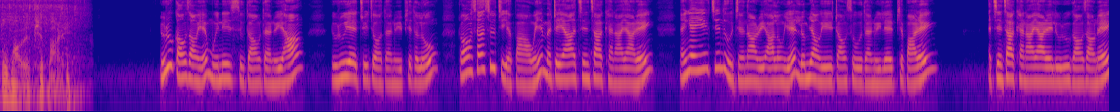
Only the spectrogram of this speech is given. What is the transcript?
ပုံမှာပဲဖြစ်ပါတယ်လူလူကောင်းဆောင်ရဲ့မွေးနေ့ဆုတောင်းတန်တွေဟာလူလူရဲ့ကြွေးကြော်တန်တွေဖြစ်တယ်လို့ဒေါအောင်ဆန်းစုကြည်အပါအဝင်မတရားအကျဉ်းချခံရတဲ့နိုင်ငံရေးအကျဉ်းသူကျဉ်းသားတွေအားလုံးရဲ့လွတ်မြောက်ရေးတောင်းဆိုတန်တွေလည်းဖြစ်ပါတယ်။အကျဉ်းချခံရတဲ့လူလူကောင်းဆောင်နဲ့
